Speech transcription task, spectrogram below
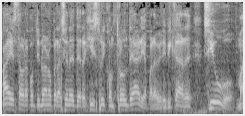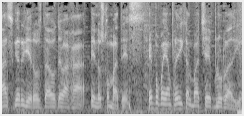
A esta hora continúan operaciones de registro y control de área para verificar si hubo más guerrilleros dados de baja en los combates. En Popayán, Freddy Calvache, Blue Radio.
